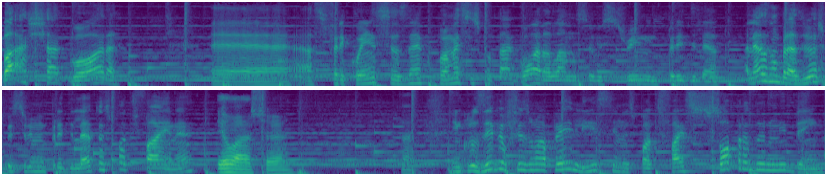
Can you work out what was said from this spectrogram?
baixa agora é, as frequências, né? Comece a escutar agora lá no seu streaming predileto. Aliás, no Brasil, acho que o streaming predileto é Spotify, né? Eu acho, é. Tá. Inclusive, eu fiz uma playlist no Spotify só para dormir bem.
